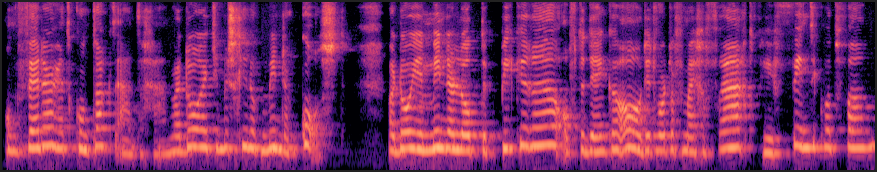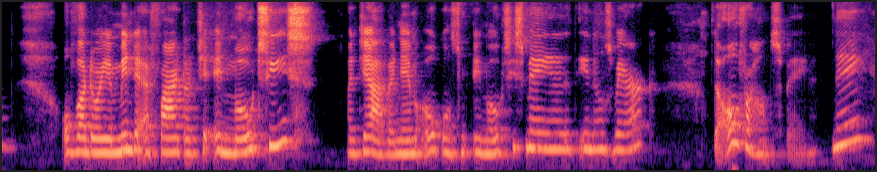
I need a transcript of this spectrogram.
om verder het contact aan te gaan, waardoor het je misschien ook minder kost. Waardoor je minder loopt te piekeren of te denken, oh, dit wordt er van mij gevraagd, of hier vind ik wat van. Of waardoor je minder ervaart dat je emoties, ja, wij nemen ook onze emoties mee in, in ons werk, de overhand spelen. Nee,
